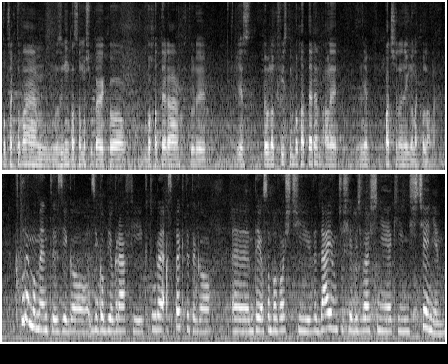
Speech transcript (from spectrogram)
potraktowałem Zygmunta Samosiuka jako bohatera, który jest pełnokrwistym bohaterem, ale nie patrzę na niego na kolanach. Które momenty z jego, z jego biografii, które aspekty tego, tej osobowości wydają Ci się być właśnie jakimś cieniem,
